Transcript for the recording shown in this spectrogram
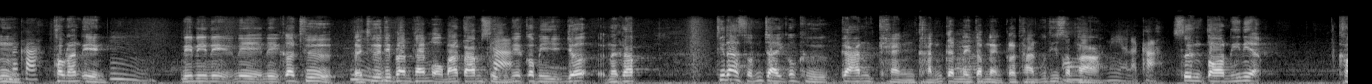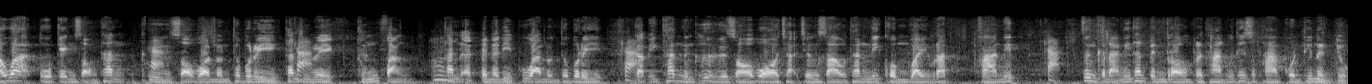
อืมนะคะ เท่านั้นเองนี่นี่นี่นี่นี่ก็ชื่อ แต่ชื่อที่แพรมๆออกมาตามสื่อค่ะ เนี่ยก็มีเยอะนะครับ ที่น่าสนใจก็คือการแข่งขันกันในตำแหน่งประธานวุฒิสภา อ๋อเนี่ยแหละค่ะ ซึ่งตอนนี้เนี่ยเขาว่าตัวเก่งสองท่าน คือค่ะสวนนทบุรี ท่านค่ะดิเรกถึงฝั่งท่านเป็นอดีตผู้ว่านนทบุรี ค่ะ กับอีกท่านหนึ่งก็คือสวฉะเชิงเซาท่านนิคมไวยรัตน์พาณิชย์ ค่ะ ซึ่งขณะนี้ท่านเป็นรองประธานวุฒิสภาคนที่หนึ่งอยู่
